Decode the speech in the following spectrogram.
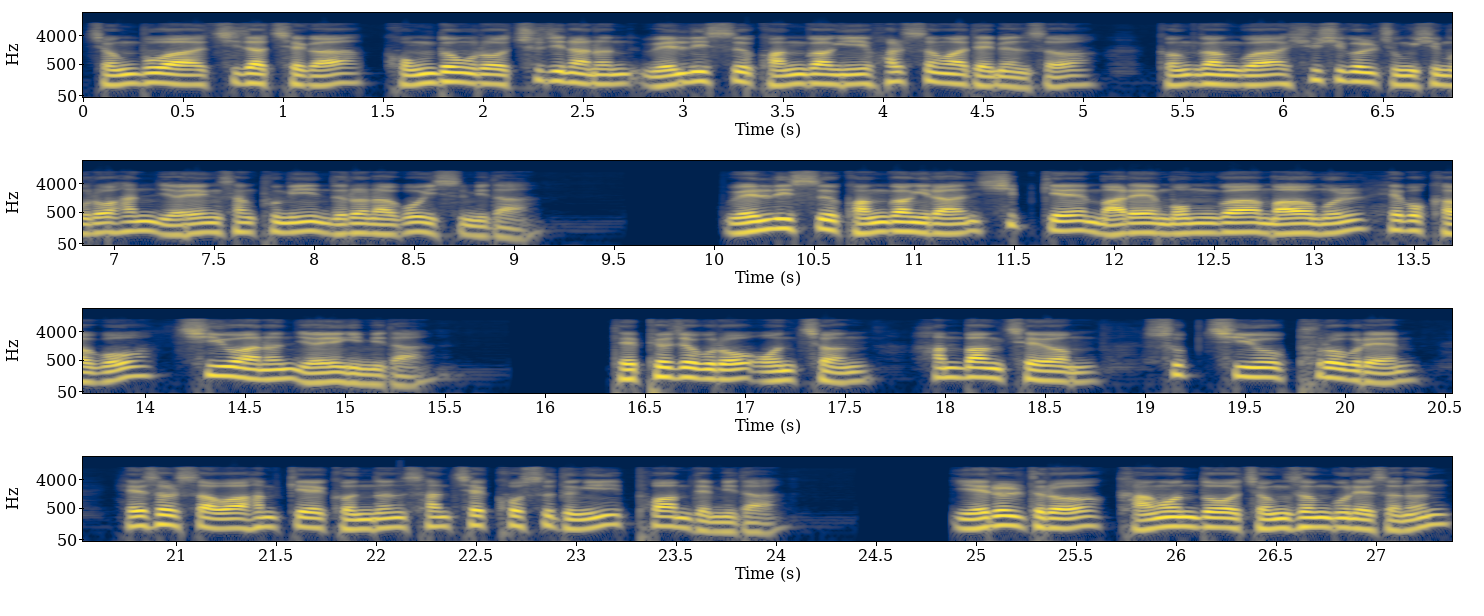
정부와 지자체가 공동으로 추진하는 웰리스 관광이 활성화되면서 건강과 휴식을 중심으로 한 여행 상품이 늘어나고 있습니다. 웰리스 관광이란 쉽게 말해 몸과 마음을 회복하고 치유하는 여행입니다. 대표적으로 온천, 한방 체험, 숲 치유 프로그램, 해설사와 함께 걷는 산책 코스 등이 포함됩니다. 예를 들어 강원도 정선군에서는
